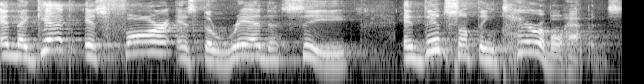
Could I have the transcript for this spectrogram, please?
and they get as far as the Red Sea and then something terrible happens.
